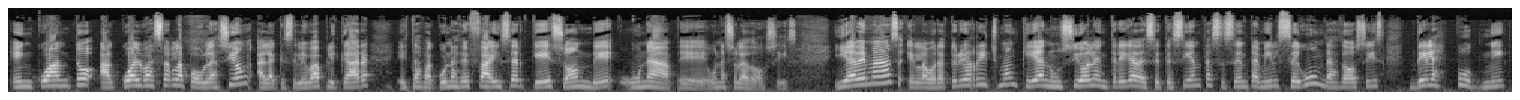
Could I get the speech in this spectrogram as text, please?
en cuanto a cuál va a ser la población a la que se le va a aplicar estas vacunas de Pfizer, que son de una, eh, una sola dosis. Y además, el laboratorio Richmond, que anunció la entrega de 760 mil segundas dosis de la Sputnik,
